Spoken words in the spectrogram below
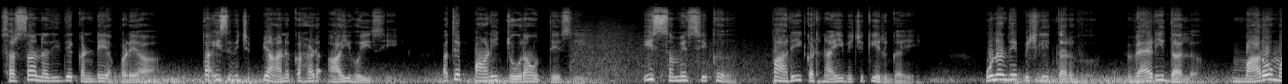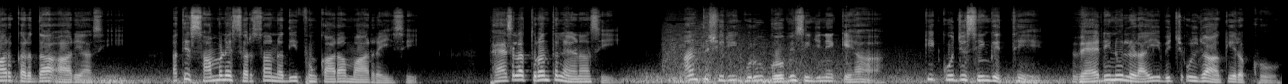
ਸਰਸਾ ਨਦੀ ਦੇ ਕੰਢੇ ਅਪੜਿਆ, ਤਾਂ ਇਸ ਵਿੱਚ ਭਿਆਨਕ ਹੜ੍ਹ ਆਈ ਹੋਈ ਸੀ ਅਤੇ ਪਾਣੀ ਜੋਰਾਂ ਉੱਤੇ ਸੀ। ਇਸ ਸਮੇਂ ਸਿੱਖ ਭਾਰੀ ਕਠਿਨਾਈ ਵਿੱਚ ਘਿਰ ਗਏ। ਉਹਨਾਂ ਦੇ ਪਿਛਲੀ ਤਰਫ ਵੈਰੀ ਦਲ ਮਾਰੋ ਮਾਰ ਕਰਦਾ ਆ ਰਿਹਾ ਸੀ ਅਤੇ ਸਾਹਮਣੇ ਸਰਸਾ ਨਦੀ ਫੁੰਕਾਰਾ ਮਾਰ ਰਹੀ ਸੀ। ਫੈਸਲਾ ਤੁਰੰਤ ਲੈਣਾ ਸੀ ਅੰਤ ਸ੍ਰੀ ਗੁਰੂ ਗੋਬਿੰਦ ਸਿੰਘ ਜੀ ਨੇ ਕਿਹਾ ਕਿ ਕੁਝ ਸਿੰਘ ਇੱਥੇ ਵੈਰੀ ਨੂੰ ਲੜਾਈ ਵਿੱਚ ਉਲਝਾ ਕੇ ਰੱਖੋ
